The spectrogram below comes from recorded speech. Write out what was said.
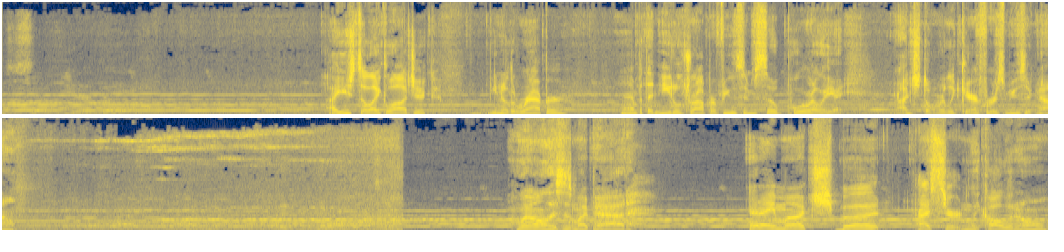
This is so weird, bro. I used to like Logic. You know, the rapper. Eh, but the needle drop reviews him so poorly. I, I just don't really care for his music now. Well, this is my pad. It ain't much, but I certainly call it home.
